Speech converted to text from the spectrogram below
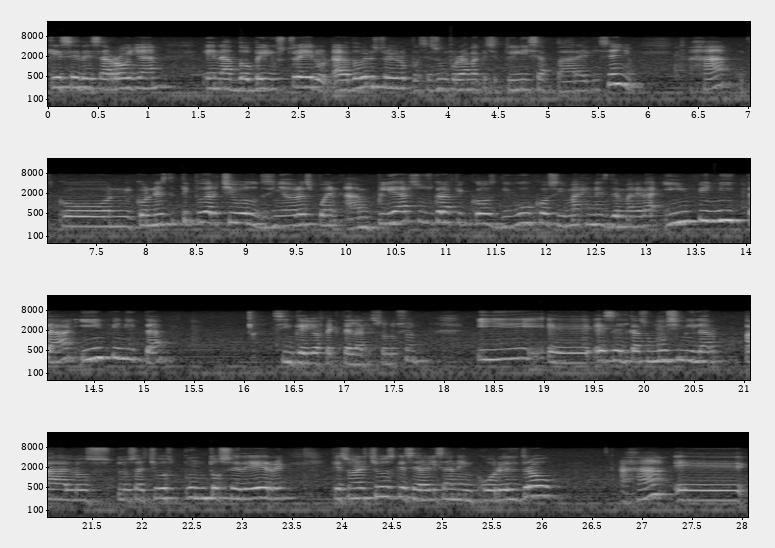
que se desarrollan en Adobe Illustrator. Adobe Illustrator pues es un programa que se utiliza para el diseño. Con, con, este tipo de archivos los diseñadores pueden ampliar sus gráficos, dibujos, imágenes de manera infinita, infinita, sin que ello afecte la resolución y eh, es el caso muy similar para los, los archivos .cdr que son archivos que se realizan en CorelDRAW Ajá, eh,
